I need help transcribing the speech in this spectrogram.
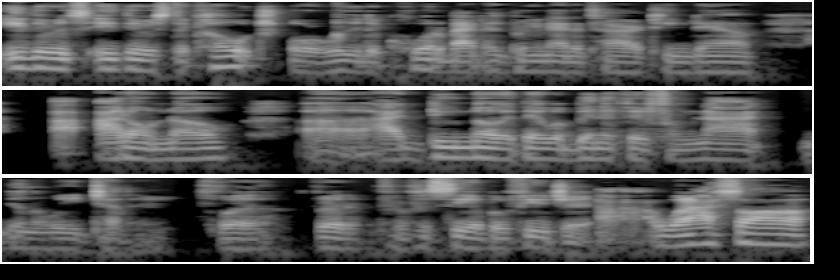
either it's either it's the coach or really the quarterback that's bringing that entire team down. I, I don't know. Uh, I do know that they would benefit from not dealing with each other for for the, foreseeable future. I, what I saw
